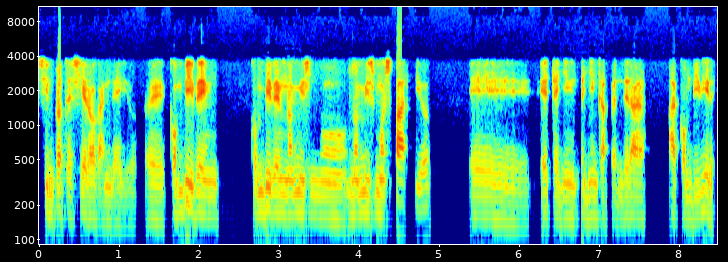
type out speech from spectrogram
sin protexer o gandeiro. Eh, conviven conviven no mismo, no mismo espacio, eh, e teñen, teñen que aprender a, a convivir.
